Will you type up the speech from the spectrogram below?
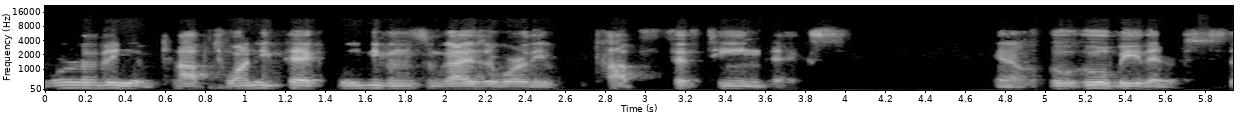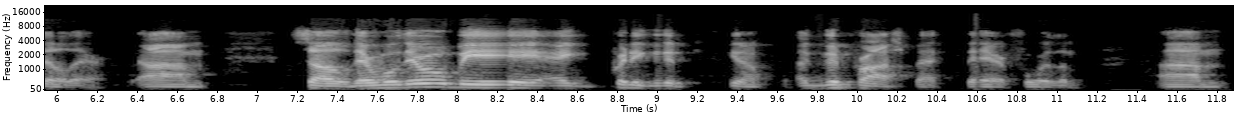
worthy of top 20 picks, maybe even some guys are worthy of top 15 picks. You know, who who will be there still there. Um, so there will there will be a, a pretty good you know a good prospect there for them. Um,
